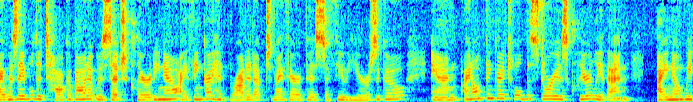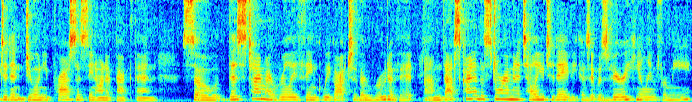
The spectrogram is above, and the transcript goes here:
I was able to talk about it with such clarity now. I think I had brought it up to my therapist a few years ago, and I don't think I told the story as clearly then. I know we didn't do any processing on it back then, so this time, I really think we got to the root of it. Um, that's kind of the story I'm going to tell you today because it was very healing for me.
